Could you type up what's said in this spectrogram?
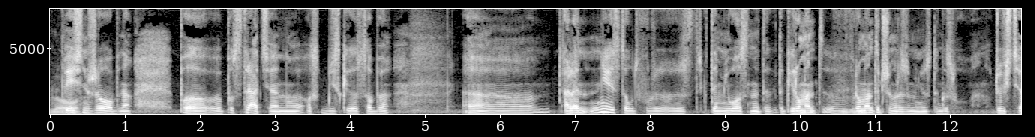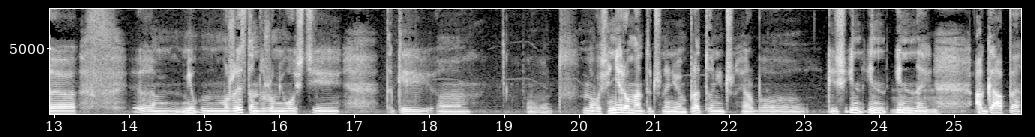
no. pieśń żałobna po, po stracie no, bliskiej osoby. E, ale nie jest to utwór stricte miłosny, tak, taki romanty, w mhm. romantycznym rozumieniu z tego słowa. No, oczywiście e, może jest tam dużo miłości takiej e, no właśnie nieromantycznej, nie wiem, platonicznej albo jakiejś in, in, innej, mm -hmm. agapę,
